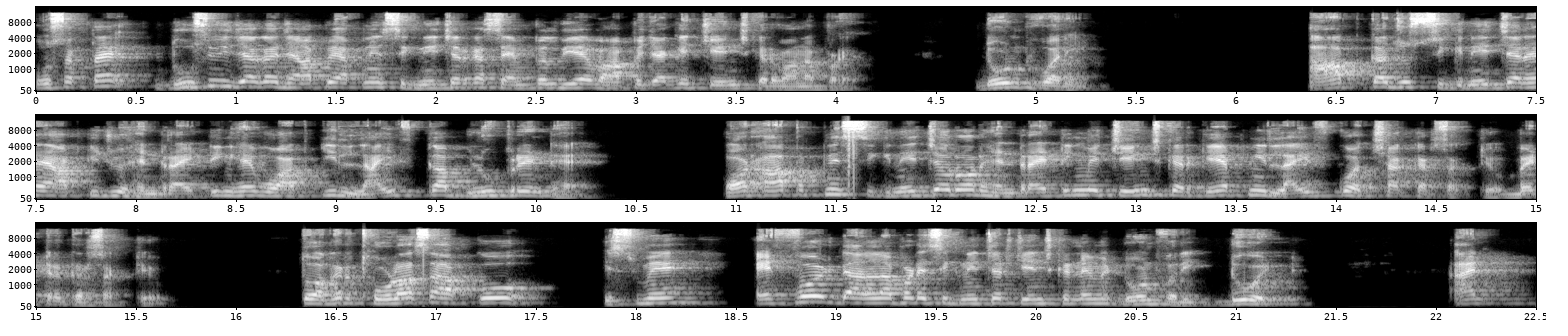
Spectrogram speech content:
हो सकता है दूसरी जगह जहाँ पे आपने सिग्नेचर का सैंपल दिया, वहाँ पे जाके चेंज करवाना पड़ेगा डोंट वरी आपका जो सिग्नेचर है, आपकी जो हैंडराइटिंग है, वो आपकी लाइफ का ब्लूप्रिंट है। और आप अपने सिग्नेचर और हैंडराइटिंग में चेंज करके अपनी लाइफ को अच्छा कर सकते हो बेटर कर सकते हो। तो अगर थोड़ा सा आपको इसमें एफर्ट डालना पड़े सिग्नेचर चेंज करने में don't worry do it and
